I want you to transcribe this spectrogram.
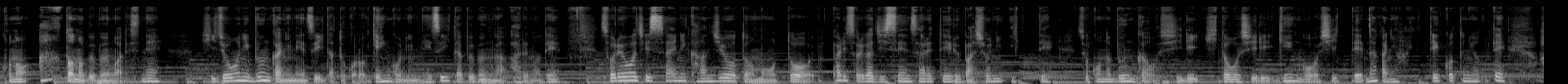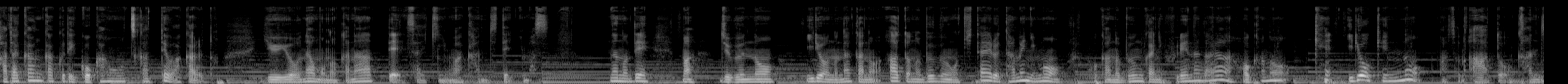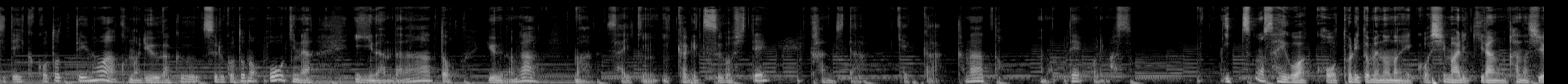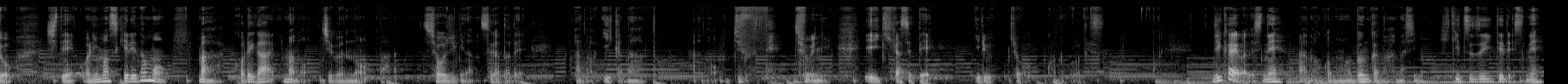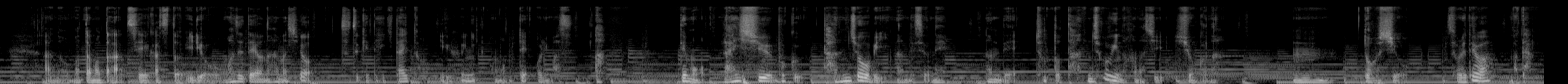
このアートの部分はですね非常に文化に根付いたところ言語に根付いた部分があるのでそれを実際に感じようと思うとやっぱりそれが実践されている場所に行ってそこの文化を知り人を知り言語を知って中に入っていくことによって肌感覚で五感を使って分かるというようなものかなって最近は感じています。なので、まあ、自分の医療の中のアートの部分を鍛えるためにも他の文化に触れながら他の医療圏の,、まあそのアートを感じていくことっていうのはこの留学することの大きな意義なんだなというのが、まあ、最近1ヶ月過ごして感じた結果かなと思っております。いつも最後はこう取り留めのないこう締まりきらん話をしておりますけれどもまあこれが今の自分のまあ正直な姿であのいいかなとあの自分で 自分に言い聞かせている今日この頃です。次回はですねあのこの文化の話に引き続いてですねあのまたまた生活と医療を混ぜたような話を続けていきたいというふうに思っております。あでも来週僕誕生日なんですよね。なんでちょっと誕生日の話しようかな。うんどうしよう。それではまた。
